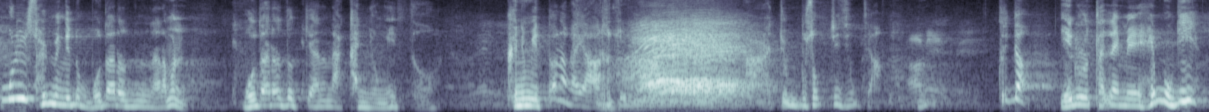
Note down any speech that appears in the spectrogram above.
아무리 설명해도 못 알아듣는 사람은 못 알아듣게 하는 악한 영이 있어 그님이 떠나가야 알아들어 아, 좀 무섭지 진짜 그러니까 예루살렘의 회복이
